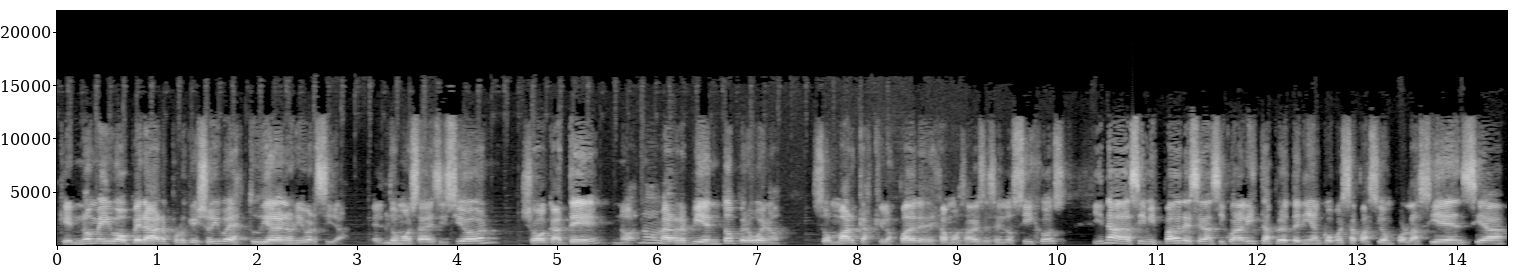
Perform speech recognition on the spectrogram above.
que no me iba a operar porque yo iba a estudiar en la universidad. Él tomó mm. esa decisión, yo acaté, no, no me arrepiento, pero bueno, son marcas que los padres dejamos a veces en los hijos. Y nada, sí, mis padres eran psicoanalistas, pero tenían como esa pasión por la ciencia,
